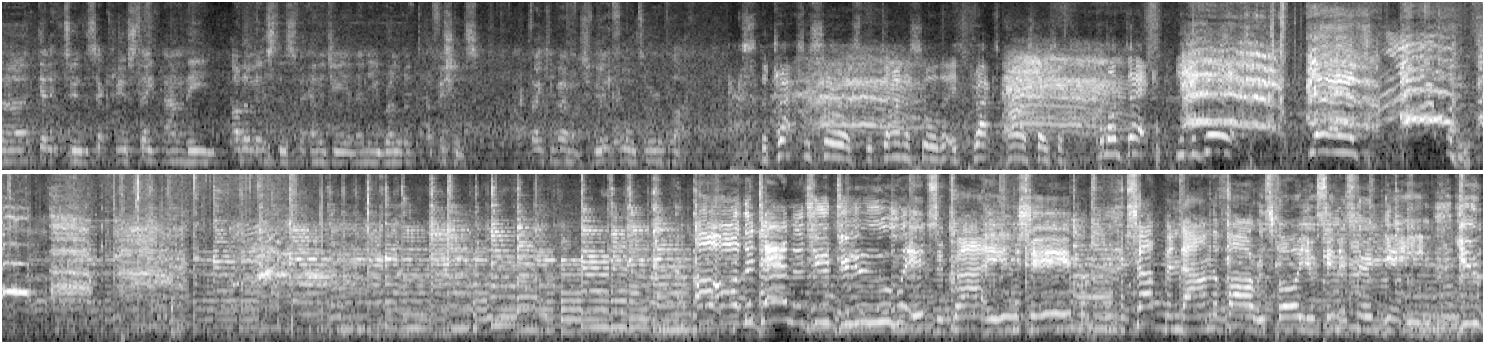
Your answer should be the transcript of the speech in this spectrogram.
uh, get it to the Secretary of State and the other Ministers for Energy and any relevant officials. Thank you very much. We look forward to a reply. The Draxosaurus, the dinosaur that is Drax Power Station. Come on DECC. you can do it! Yes! Oh, the damage you do, it's a crying shame. Chopping down the forest for your sinister gain. You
